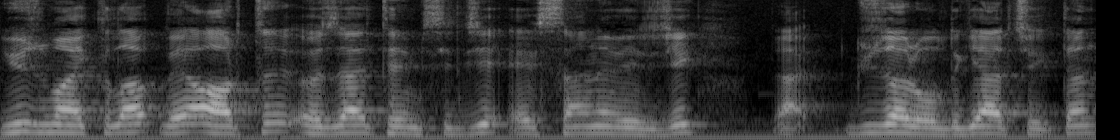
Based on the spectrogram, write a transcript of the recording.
100 My Club ve artı özel temsilci efsane verecek. Yani güzel oldu gerçekten.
